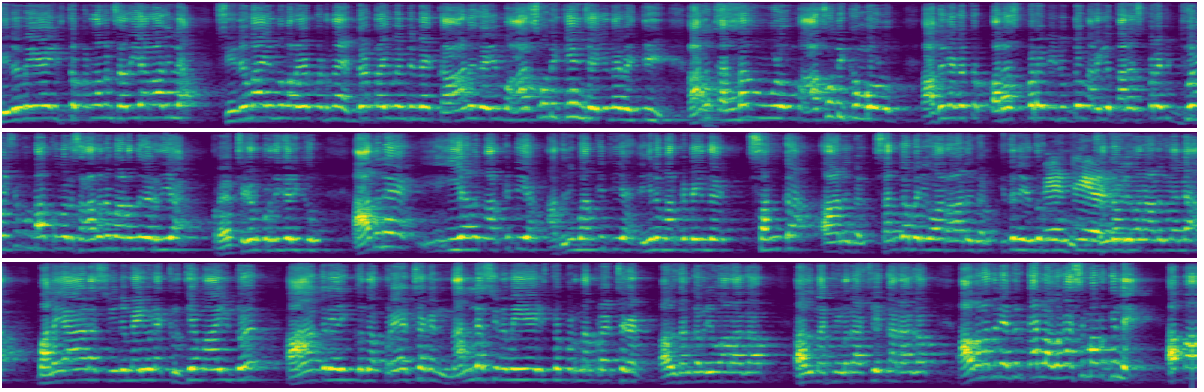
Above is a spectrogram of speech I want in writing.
സിനിമയെ ഇഷ്ടപ്പെടുന്നവൻ തയ്യാറാകില്ല സിനിമ എന്ന് പറയപ്പെടുന്ന എന്റർടൈൻമെന്റിനെ കാണുകയും ആസ്വദിക്കുകയും ചെയ്യുന്ന വ്യക്തി അത് കണ്ടതുമ്പോഴും ആസ്വദിക്കുമ്പോഴും അതിനകത്ത് പരസ്പര വിരുദ്ധം കരുതിയ പ്രേക്ഷകർ പ്രതികരിക്കും. അതിനെ ഇയാൾ മാർക്കറ്റ് ചെയ്യാം അതിന് മാർക്കറ്റ് ചെയ്യാം ഇങ്ങനെ മാർക്കറ്റ് ചെയ്യുന്ന സംഘ ആളുകൾ സംഘപരിവാർ ആളുകൾ ഇതിനെ എതിർക്കുന്നു. സംഘപരിവാർ ആളുകളല്ല. മലയാള സിനിമയുടെ കൃത്യമായിട്ട് ആഗ്രഹിക്കുന്ന പ്രേക്ഷകൻ നല്ല സിനിമയെ ഇഷ്ടപ്പെടുന്ന പ്രേക്ഷകൻ അത് സംഘപരിവാറാകാം അത് മറ്റുള്ള രാഷ്ട്രീയക്കാരാകാം. അവർ അതിനെ എതിർക്കാൻ അവകാശം അവർക്കില്ലേ? അപ്പൊ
